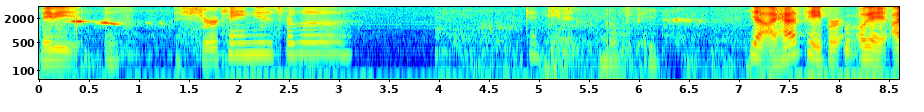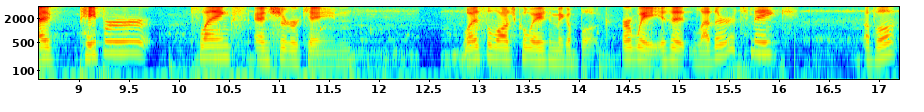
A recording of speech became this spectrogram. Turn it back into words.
Maybe is, is sugarcane used for the? God damn it. No, it's paper. Yeah, I have paper. Okay, I have paper, planks, and sugarcane. What is the logical way to make a book? Or wait, is it leather to make a book?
